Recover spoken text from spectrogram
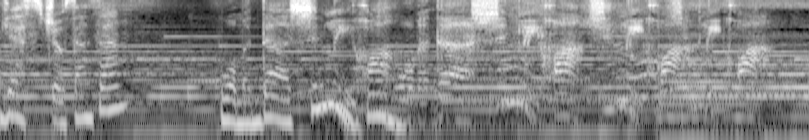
Yes 九三三，我们的心里话，我们的心里话，心里话，心里话。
